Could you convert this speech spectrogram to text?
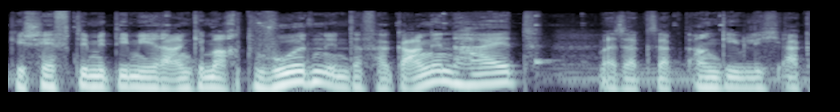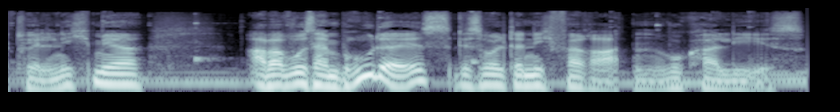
Geschäfte mit dem Iran gemacht wurden in der Vergangenheit. Also er hat gesagt, angeblich aktuell nicht mehr. Aber wo sein Bruder ist, das wollte er nicht verraten, wo Kali ist.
